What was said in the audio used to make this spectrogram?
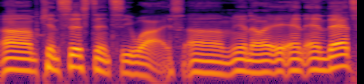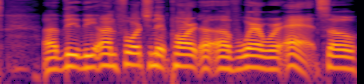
um, consistency wise. Um, you know, and and that's uh, the the unfortunate part of where we're at. So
